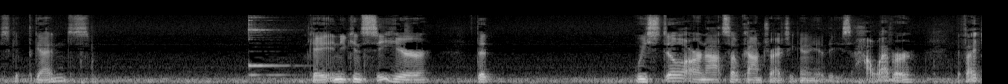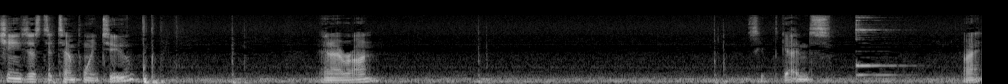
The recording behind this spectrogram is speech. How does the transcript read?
Skip the guidance. Okay, and you can see here that we still are not subcontracting any of these. However, if I change this to 10.2 and I run, skip the guidance. All right,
